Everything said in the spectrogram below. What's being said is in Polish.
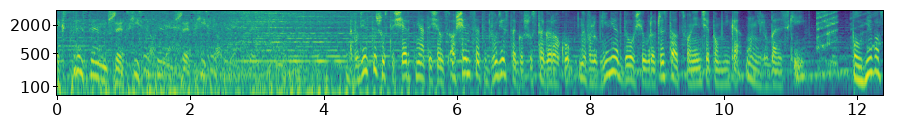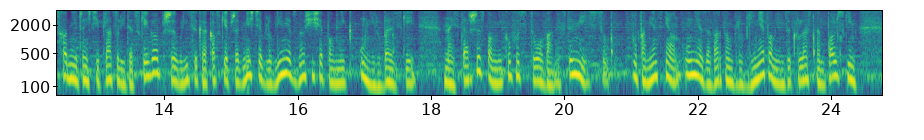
Ekspresem przez historię. Przez historię. 26 sierpnia 1826 roku w Lublinie odbyło się uroczyste odsłonięcie pomnika Unii Lubelskiej. Południowo-wschodniej części Placu Litewskiego przy ulicy Krakowskie Przedmieście w Lublinie wznosi się pomnik Unii Lubelskiej, najstarszy z pomników usytuowanych w tym miejscu. Upamiętnia on Unię zawartą w Lublinie pomiędzy Królestwem Polskim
